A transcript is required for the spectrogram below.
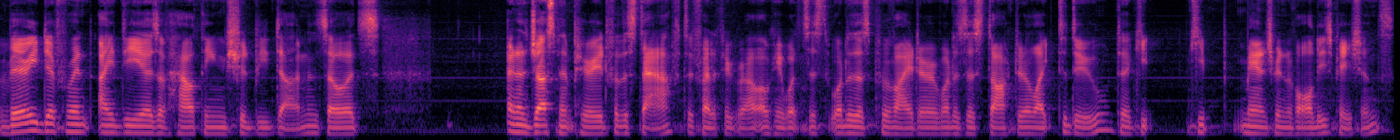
very different ideas of how things should be done. And so it's an adjustment period for the staff to try to figure out okay what's this what does this provider what does this doctor like to do to keep keep management of all these patients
